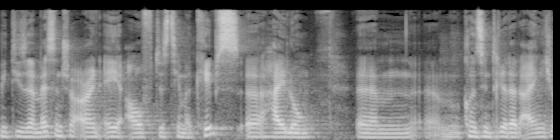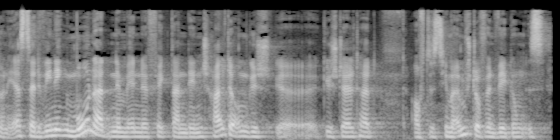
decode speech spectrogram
mit dieser Messenger-RNA auf das Thema Krebsheilung ähm, ähm, konzentriert hat eigentlich und erst seit wenigen Monaten im Endeffekt dann den Schalter umgestellt hat auf das Thema Impfstoffentwicklung, ist,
